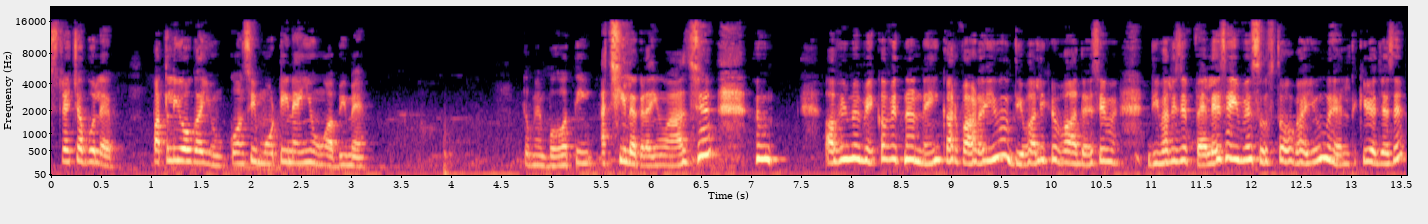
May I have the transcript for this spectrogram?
स्ट्रेचेबल है, पतली हो गई हूँ, कौन सी मोटी नहीं हूँ अभी मैं। तो मैं बहुत ही अच्छी लग रही हूँ आज। अभी मैं मेकअप इतना नहीं कर पा रही हूँ, दिवाली के बाद ऐसे में, दिवाली से पहले से ही मैं सुस्त हो गई हूँ हेल्थ की वजह से।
